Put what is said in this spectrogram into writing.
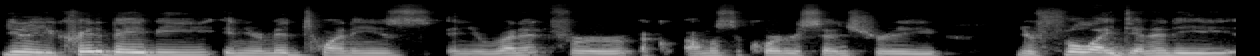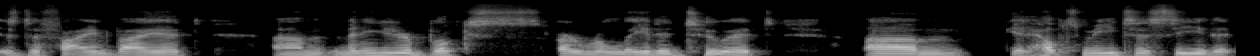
you know, you create a baby in your mid 20s and you run it for a, almost a quarter century. Your full identity is defined by it. Um, many of your books are related to it. Um, it helps me to see that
